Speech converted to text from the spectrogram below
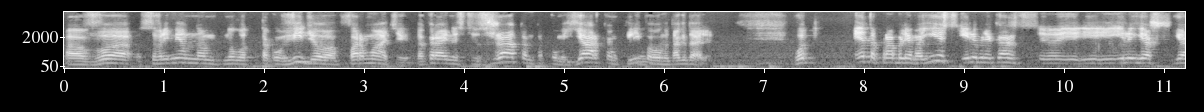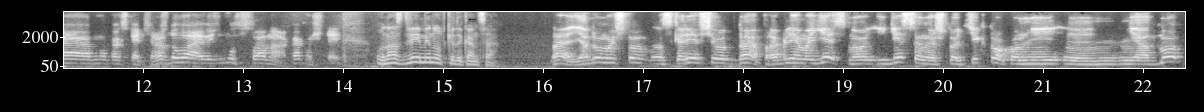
э, в современном, ну вот таком видео формате, до крайности сжатом, таком ярком, клиповом и так далее. Вот эта проблема есть, или мне кажется, э, или я, я ну как сказать, раздуваю из мух слона. Как вы считаете? У нас две минутки до конца. Да, я думаю, что, скорее всего, да, проблема есть, но единственное, что ТикТок, он не, э, не одно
